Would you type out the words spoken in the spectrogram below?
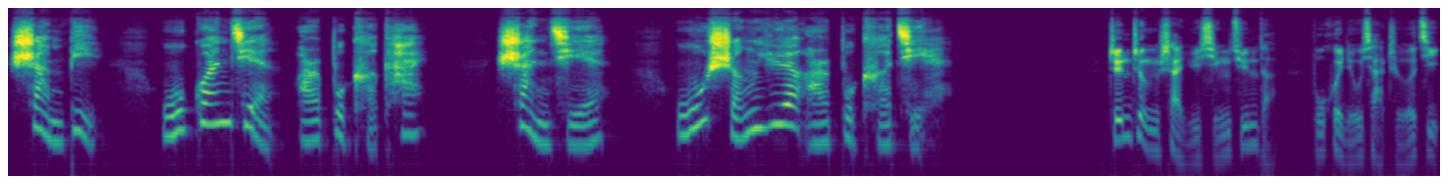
善闭，无关键而不可开；善结，无绳约而不可解。真正善于行军的，不会留下辙迹；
